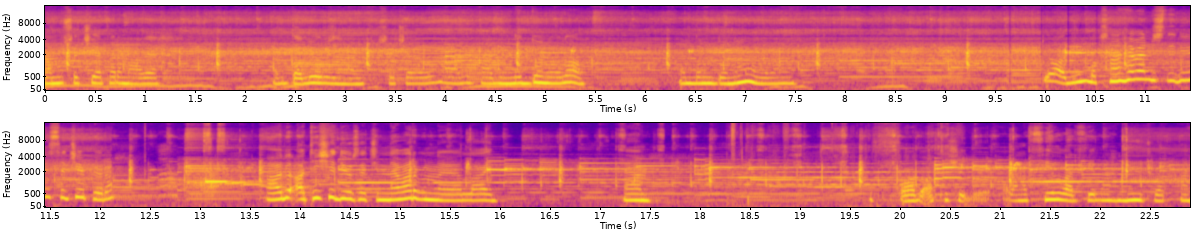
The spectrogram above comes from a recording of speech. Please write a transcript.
Ben bu saçı yaparım abi. Abi dalıyoruz hemen bu saçı abi. Abi, abi ne donu oğlum. Ama bunun donu mu olur ha? Ya abim bak sana hemen istediğin saçı yapıyorum. Abi ateş ediyor saçım. Ne var bunda ya Allah'ım. Hem. Of abi ateş ediyor. Bana fil var fil. Heh, büyük var. Heh.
